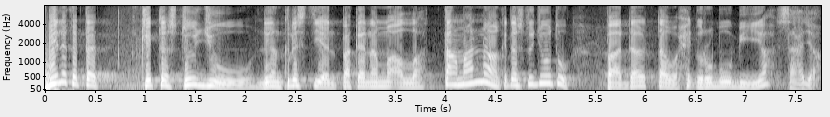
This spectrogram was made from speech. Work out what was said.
Bila kata kita setuju dengan Kristian pakai nama Allah, tang mana kita setuju tu? Pada tauhid rububiyah saja.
